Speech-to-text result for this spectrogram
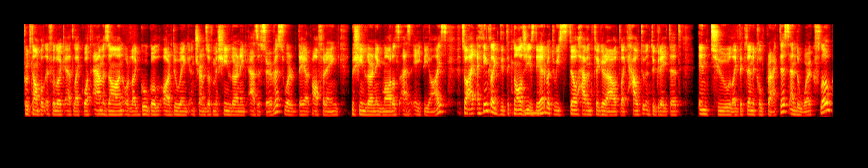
for example, if you look at like what Amazon or like Google are doing in terms of machine learning as a service, where they are offering machine learning models as APIs. So I, I think like the technology is there, but we still haven't figured out like how to integrate it into like the clinical practice and the workflow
